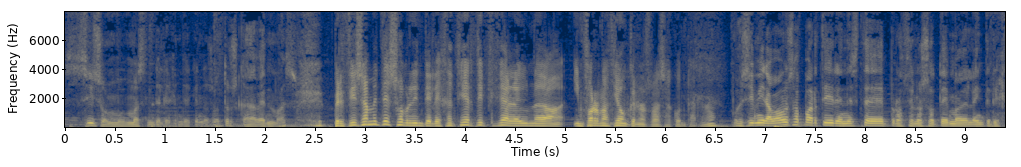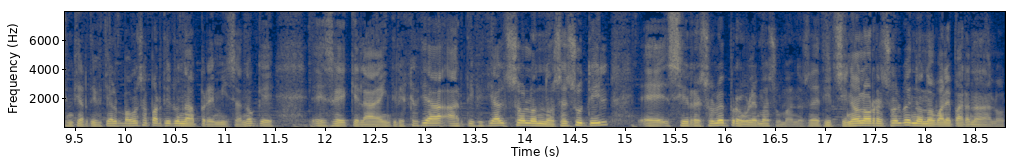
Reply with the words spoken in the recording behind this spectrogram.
sí son muy más inteligentes que nosotros, cada vez más. Precisamente sobre inteligencia artificial hay una información que nos vas a contar, ¿no? Pues sí, mira, vamos a partir en este proceloso tema de la inteligencia artificial, vamos a partir una premisa, ¿no? Que es que la inteligencia artificial solo nos es útil eh, si resuelve problemas humanos. Es decir, si no lo resuelve, no nos vale para nada, lo,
